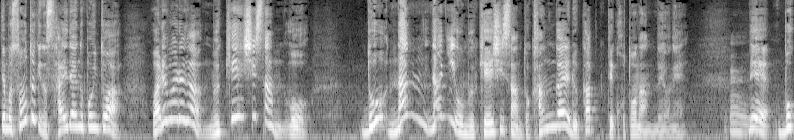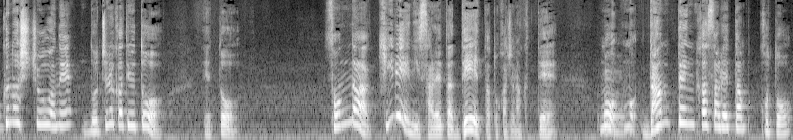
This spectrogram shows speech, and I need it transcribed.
でもその時の最大のポイントは、我々が無形資産をどう、何、何を無形資産と考えるかってことなんだよね。で、僕の主張はね、どちらかというと、えっと、そんな綺麗にされたデータとかじゃなくて、もう、うん、もう断片化されたこと。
